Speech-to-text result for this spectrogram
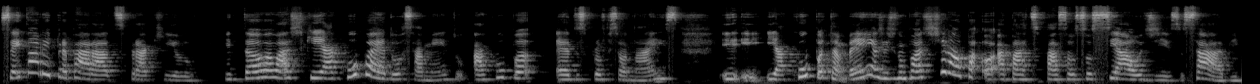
sem estarem preparados para aquilo. Então, eu acho que a culpa é do orçamento, a culpa é dos profissionais, e, e, e a culpa também, a gente não pode tirar a participação social disso, sabe?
